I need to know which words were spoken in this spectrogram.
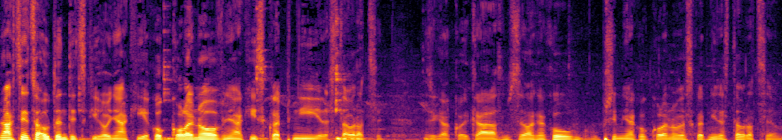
no já chci něco autentického, nějaký jako koleno v nějaký sklepní restauraci. Říká, kolikrát já jsem si dal jako upřímně jako koleno ve sklepní restauraci. Jo.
